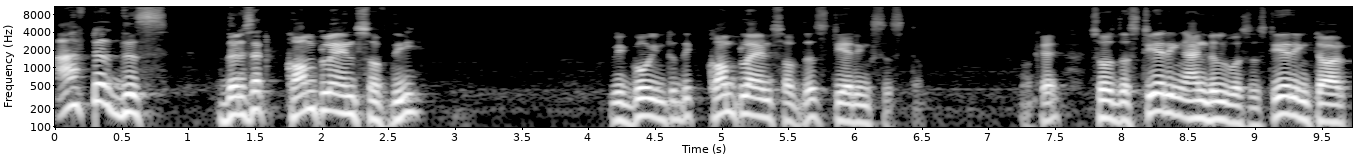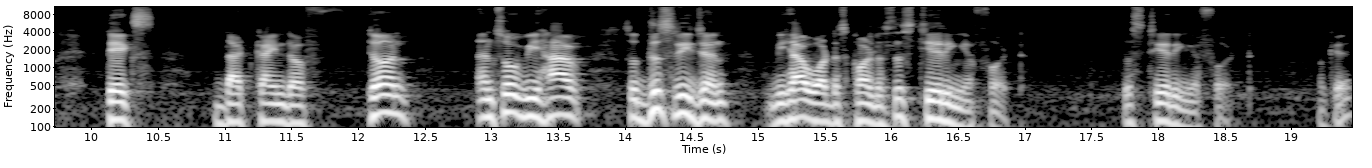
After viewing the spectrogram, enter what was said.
After this, there is a compliance of the, we go into the compliance of the steering system. Okay? So, the steering angle versus steering torque takes that kind of turn and so we have, so this region we have what is called as the steering effort, the steering effort. Okay?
